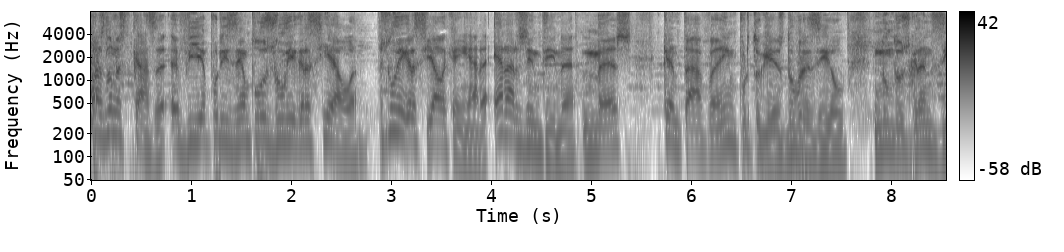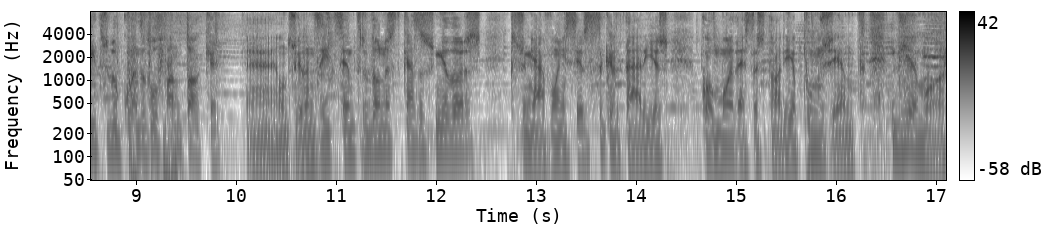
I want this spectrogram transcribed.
Para as donas de casa havia, por exemplo, Júlia Graciela. Júlia Graciela quem era? Era argentina, mas cantava em português do Brasil num dos grandes hits do Quando o Telefone Toca. Ah, um dos grandes hits entre donas de casa sonhadoras que sonhavam em ser secretárias, como a desta história pungente de amor.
